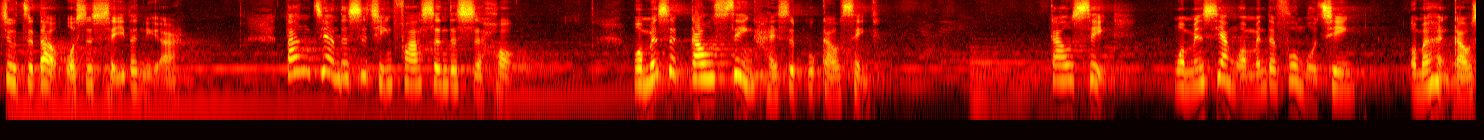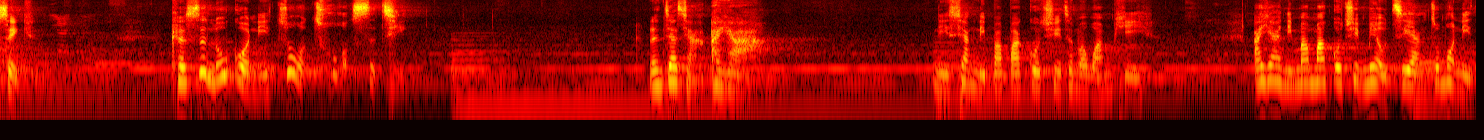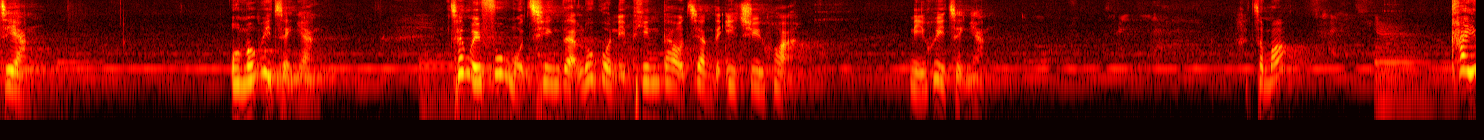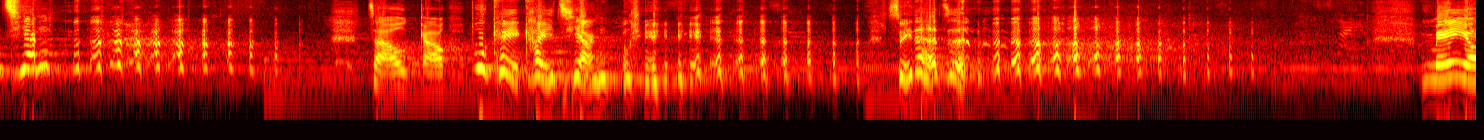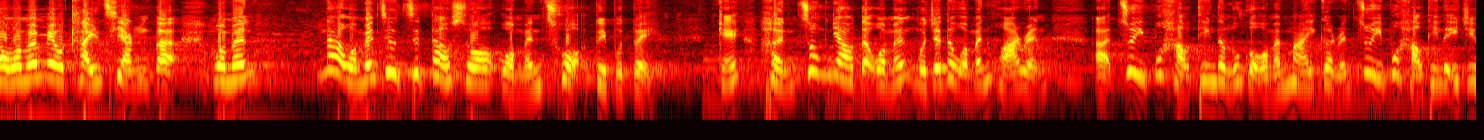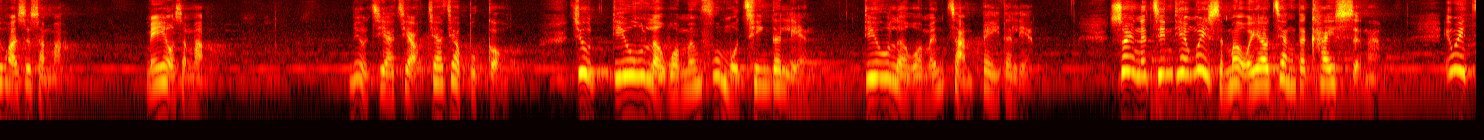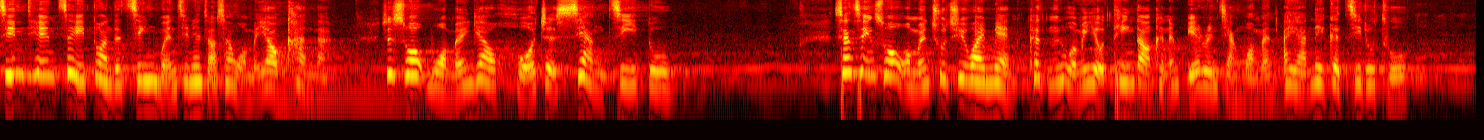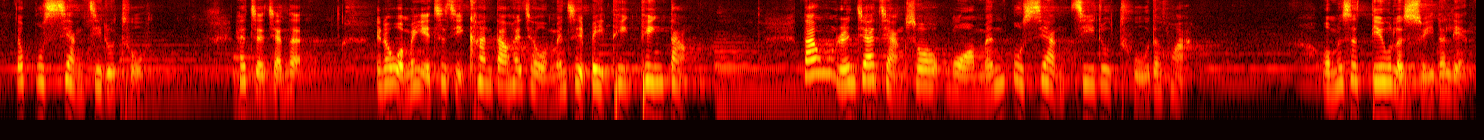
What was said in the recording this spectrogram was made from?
就知道我是谁的女儿。当这样的事情发生的时候，我们是高兴还是不高兴？高兴，我们像我们的父母亲，我们很高兴。可是如果你做错事情，人家讲：“哎呀，你像你爸爸过去这么顽皮。”哎呀，你妈妈过去没有这样，做梦你这样，我们会怎样？成为父母亲的，如果你听到这样的一句话，你会怎样？怎么？开枪？糟糕，不可以开枪！谁的儿子？没有，我们没有开枪的。我们，那我们就知道说我们错，对不对？OK，很重要的。我们我觉得我们华人，啊，最不好听的，如果我们骂一个人，最不好听的一句话是什么？没有什么，没有家教，家教不够，就丢了我们父母亲的脸，丢了我们长辈的脸。所以呢，今天为什么我要这样的开始呢？因为今天这一段的经文，今天早上我们要看呢，就是说我们要活着像基督。相信说我们出去外面，可能我们有听到，可能别人讲我们，哎呀，那个基督徒都不像基督徒，或者讲的，因为我们也自己看到，或者我们自己被听听到。当人家讲说我们不像基督徒的话，我们是丢了谁的脸？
